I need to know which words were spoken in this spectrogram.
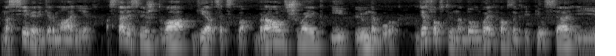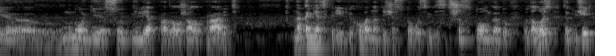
на севере Германии остались лишь два герцогства – Брауншвейг и Люнебург, где, собственно, дом Вельфов закрепился и э, многие сотни лет продолжал править. Наконец, Фридриху в 1186 году удалось заключить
